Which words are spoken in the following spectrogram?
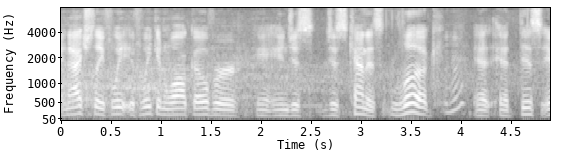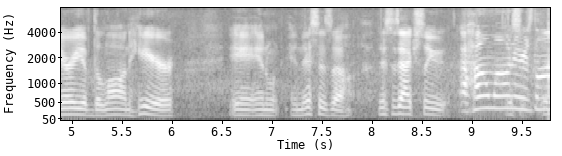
And actually, if we if we can walk over and, just just kind of look Mm-hmm. at, at this area of the lawn here, and and this is a this is actually a homeowner's this, lawn.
